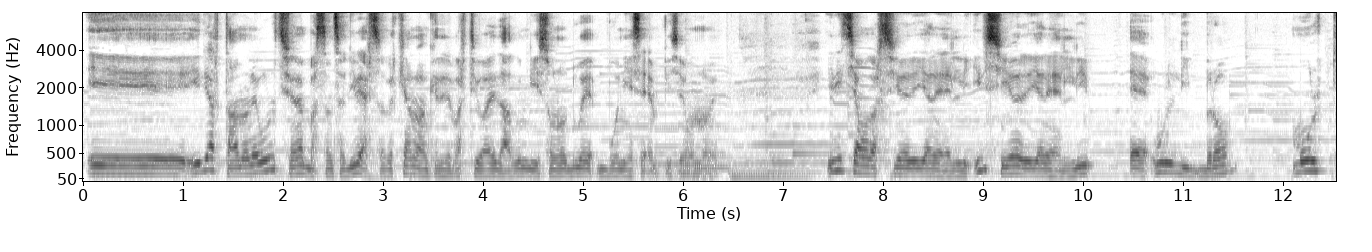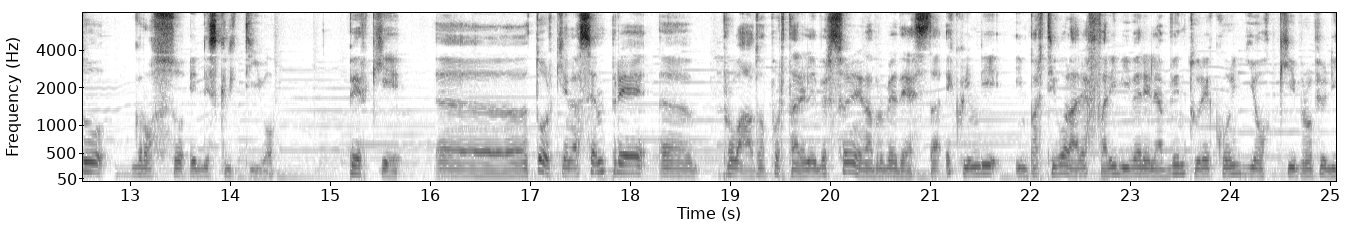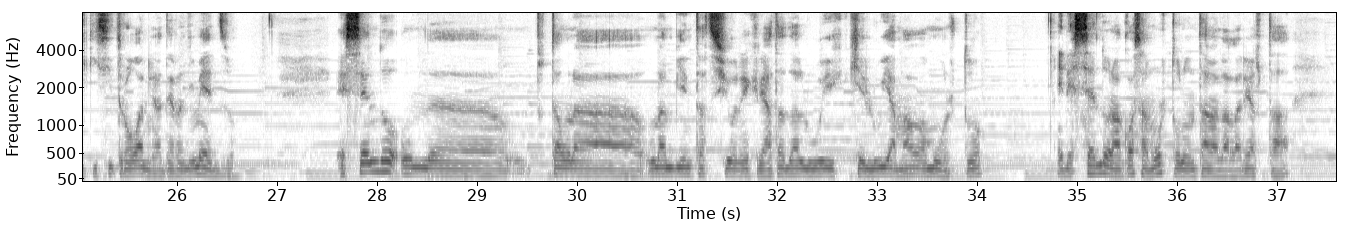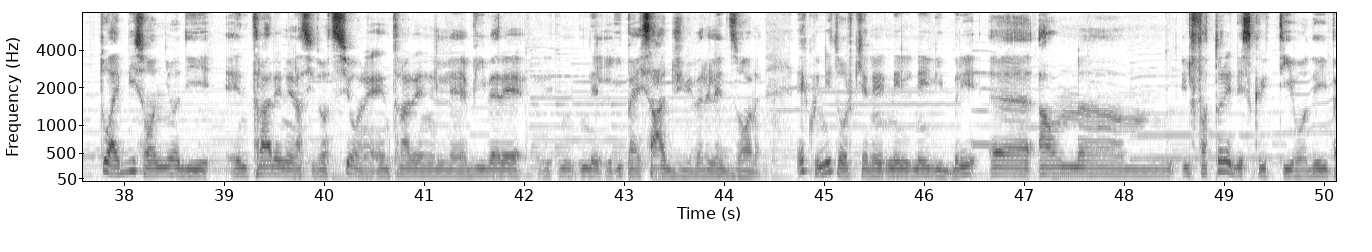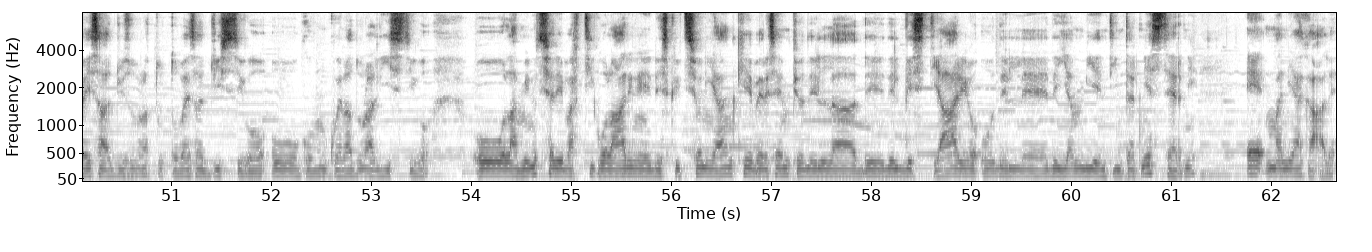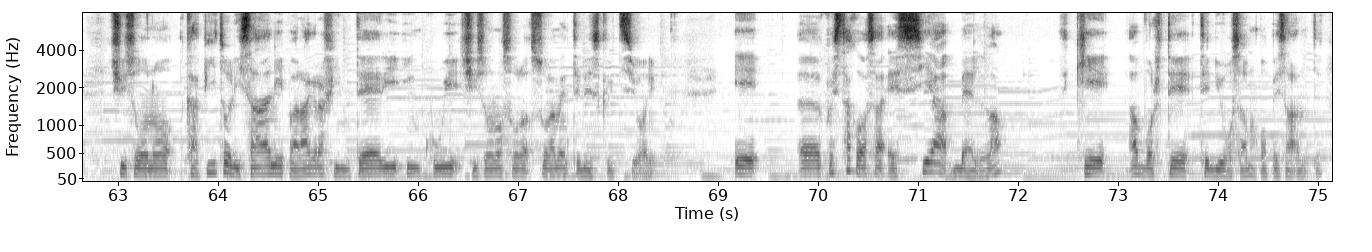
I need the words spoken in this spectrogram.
e in realtà hanno un'evoluzione abbastanza diversa perché hanno anche delle particolarità, quindi sono due buoni esempi secondo me. Iniziamo dal Signore degli Anelli. Il Signore degli Anelli è un libro molto grosso e descrittivo perché uh, Tolkien ha sempre uh, provato a portare le persone nella propria testa e quindi in particolare a fare vivere le avventure con gli occhi proprio di chi si trova nella Terra di Mezzo. Essendo un, uh, tutta una, un'ambientazione creata da lui che lui amava molto ed essendo una cosa molto lontana dalla realtà, tu hai bisogno di entrare nella situazione, entrare nel vivere i paesaggi, vivere le zone. E quindi Tolkien nei, nei, nei libri eh, ha un, um, il fattore descrittivo dei paesaggi, soprattutto paesaggistico o comunque naturalistico, o la minuzia dei particolari nelle descrizioni anche per esempio del, de, del vestiario o delle, degli ambienti interni e esterni è maniacale. Ci sono capitoli sani, paragrafi interi in cui ci sono sol- solamente descrizioni. E eh, questa cosa è sia bella che a volte tediosa, un po' pesante,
